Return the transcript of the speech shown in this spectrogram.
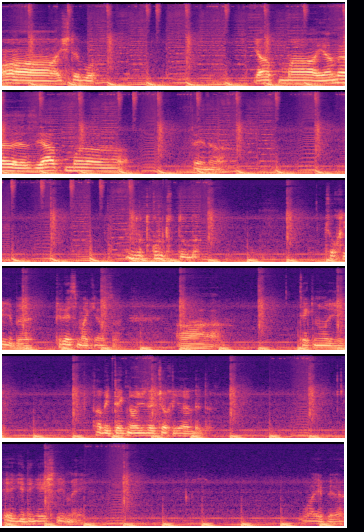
Aa işte bu. Yapma, yanarız, yapma. Fena. Nutkum tutuldu. Çok iyi be. Pres makinesi. Aa. Teknoloji. Tabi teknoloji de çok ilerledi. Hey gidi geçtiğim hey. Vay be.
